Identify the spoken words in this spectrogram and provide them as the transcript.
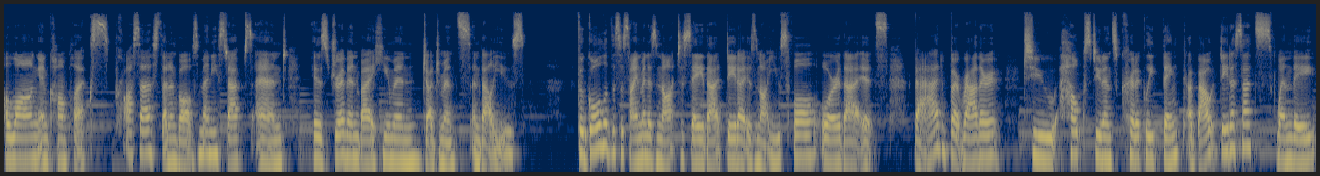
a long and complex process that involves many steps and is driven by human judgments and values. The goal of this assignment is not to say that data is not useful or that it's bad, but rather to help students critically think about data sets when they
